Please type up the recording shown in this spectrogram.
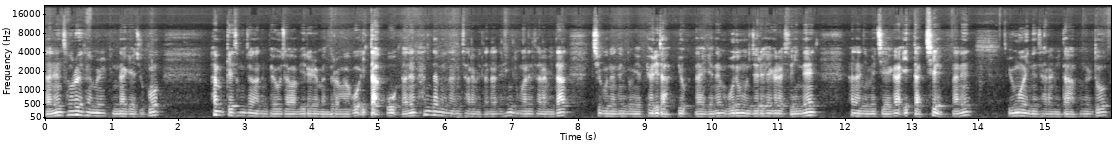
나는 서로의 삶을 빛나게 해주고 함께 성장하는 배우자와 미래를 만들어가고 있다. 5. 나는 한다면 하는 사람이다. 나는 행동하는 사람이다. 지구는 행동의 별이다. 6. 나에게는 모든 문제를 해결할 수 있는 하나님의 지혜가 있다. 7. 나는 유머 있는 사람이다. 오늘도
